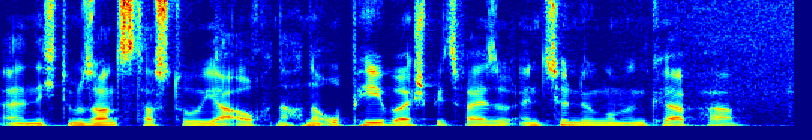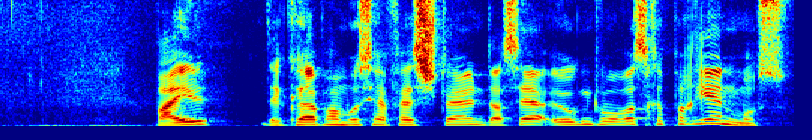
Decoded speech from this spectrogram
Äh, nicht umsonst hast du ja auch nach einer OP beispielsweise Entzündungen im Körper. Weil der Körper muss ja feststellen, dass er irgendwo was reparieren muss.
